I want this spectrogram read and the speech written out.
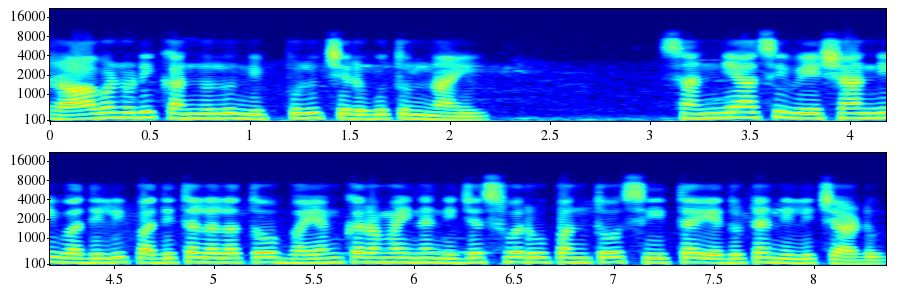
రావణుడి కన్నులు నిప్పులు చెరుగుతున్నాయి. సన్యాసి వేషాన్ని వదిలి పదితలలతో భయంకరమైన నిజస్వరూపంతో సీత ఎదుట నిలిచాడు.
